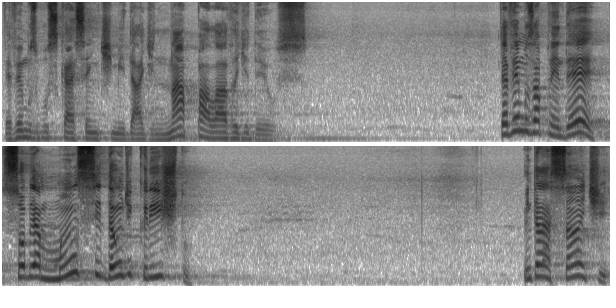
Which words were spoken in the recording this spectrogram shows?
Devemos buscar essa intimidade na palavra de Deus devemos aprender sobre a mansidão de Cristo. O interessante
